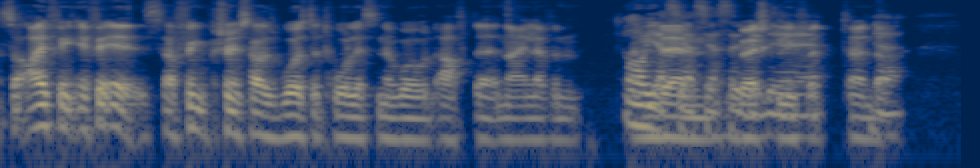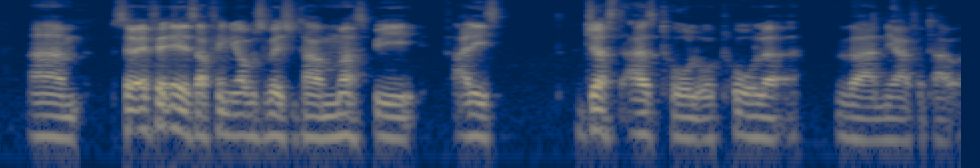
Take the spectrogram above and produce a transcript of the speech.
so I think if it is, I think Petronas Tower was the tallest in the world after 9/11 Oh and yes, yes, yes. I Burj did, yeah, turned yeah. up. Um, so if it is, I think the observation tower must be at least just as tall or taller than the Eiffel Tower.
